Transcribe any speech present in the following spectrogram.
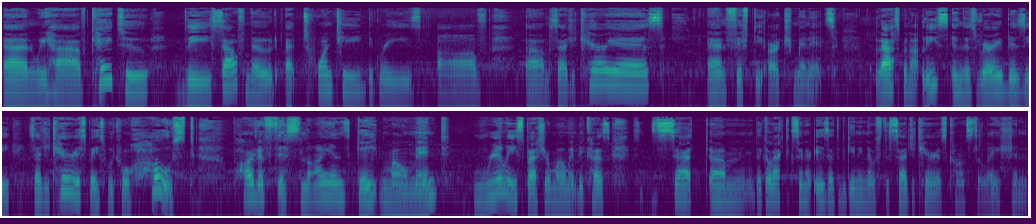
and we have Ketu, the south node at 20 degrees of um, Sagittarius and 50 arc minutes. Last but not least, in this very busy Sagittarius space, which will host part of this Lion's Gate moment, really special moment because Sat, um, the Galactic Center is at the beginning of the Sagittarius constellation.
